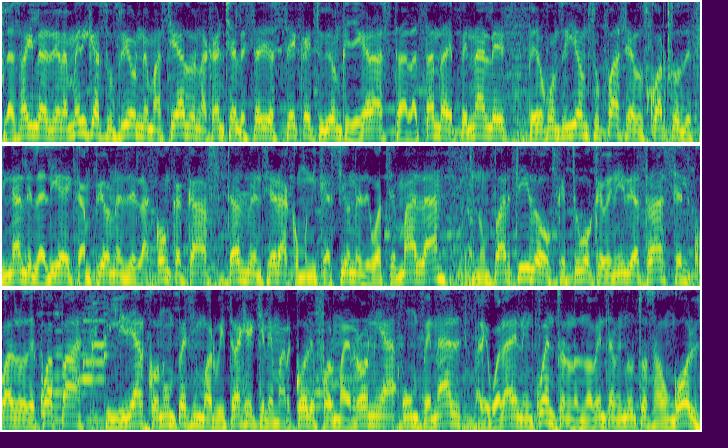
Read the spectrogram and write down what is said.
Las Águilas del América sufrieron demasiado en la cancha del Estadio Azteca y tuvieron que llegar hasta la tanda de penales, pero consiguieron su pase a los cuartos de final de la Liga de Campeones de la CONCACAF tras vencer a Comunicaciones de Guatemala en un partido que tuvo que venir de atrás el cuadro de Cuapa y lidiar con un pésimo arbitraje que le marcó de forma errónea un penal para igualar el encuentro en los 90 minutos a un gol.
